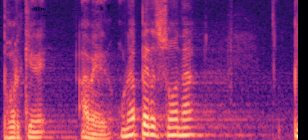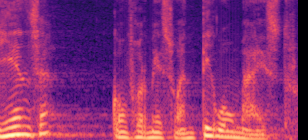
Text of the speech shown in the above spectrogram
Porque, a ver, una persona piensa conforme su antiguo maestro.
